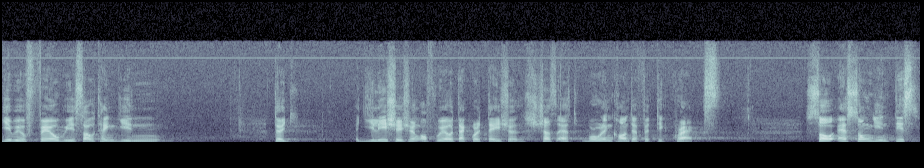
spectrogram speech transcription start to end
it will fail resulting in the initiation of real degradation, such as rolling contact fatigue cracks. So as shown in this,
